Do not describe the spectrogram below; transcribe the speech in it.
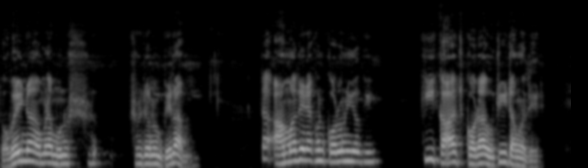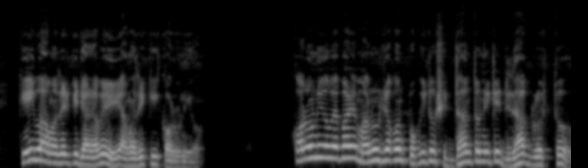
তবেই না আমরা মনুষ্য জন্ম পেলাম। তা আমাদের এখন করণীয় কি? কী কাজ করা উচিত আমাদের? কেই বা আমাদেরকে জানাবে আমাদের কি করণীয়? করণীয় ব্যাপারে মানুষ যখন প্রকৃত সিদ্ধান্ত নিতে দ্বিধাগ্রস্ত,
